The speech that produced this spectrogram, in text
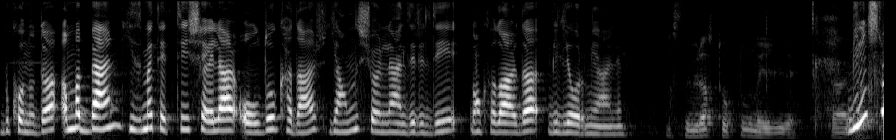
bu konuda. Ama ben hizmet ettiği şeyler olduğu kadar yanlış yönlendirildiği noktalarda biliyorum yani. Aslında biraz toplumla ilgili. galiba. Bilinçli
